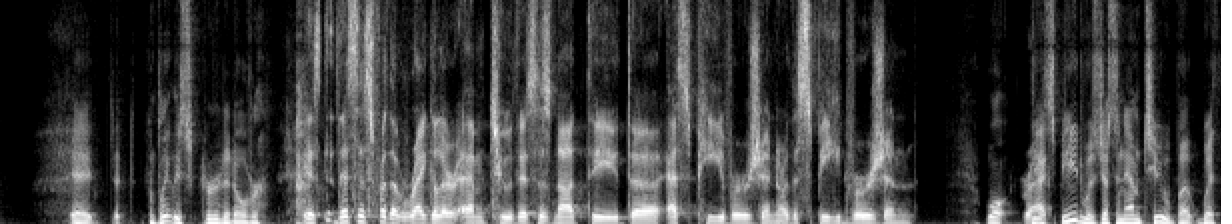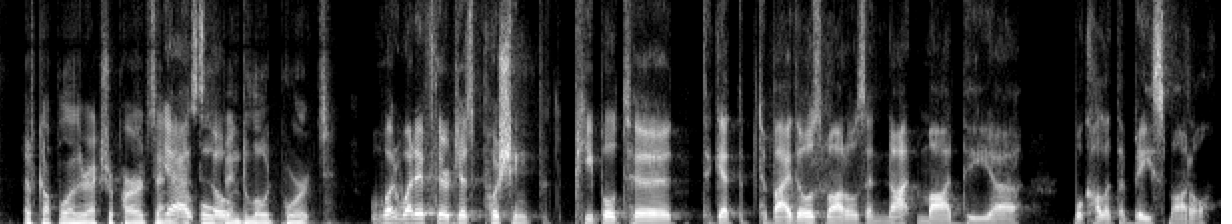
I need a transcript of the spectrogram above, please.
it it completely screwed it over. Is this is for the regular M2? This is not the the SP version or the Speed version. Well, the speed was just an M2, but with a couple other extra parts and Yeah, an so- opened load port. What what if they're just pushing people to to get to buy those models and not mod the uh, we'll call it the base model?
